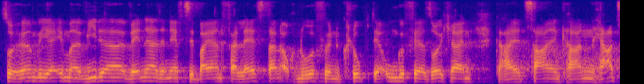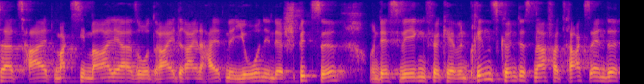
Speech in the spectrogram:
so hören wir ja immer wieder, wenn er den FC Bayern verlässt, dann auch nur für einen Club, der ungefähr solch ein Gehalt zahlen kann. Hertha zahlt maximal ja so drei, dreieinhalb Millionen in der Spitze. Und deswegen für Kevin Prinz könnte es nach Vertragsende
